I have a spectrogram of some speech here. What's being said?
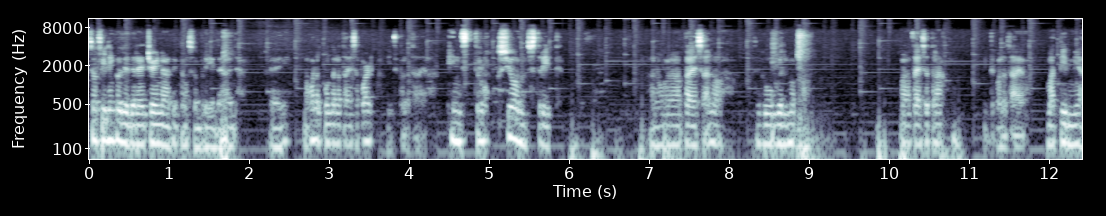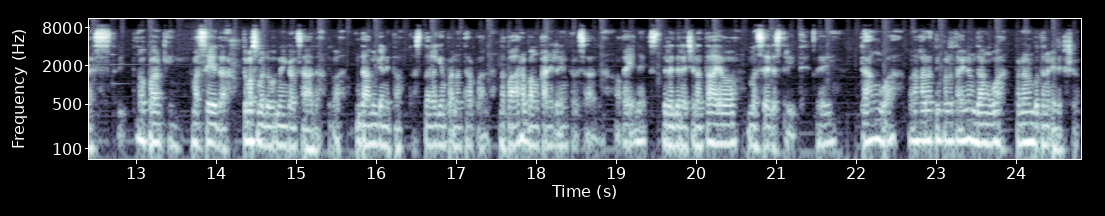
So, feeling ko didiretso natin itong Sobriedad. Okay. Naku, nagpunta na tayo sa park. Dito pala tayo. Instruction Street. Ano na tayo sa ano? Sa Google Map. Para tayo sa track. Dito pala tayo. Matimyas Street. No parking. Maseda. Ito mas maluwag na yung kalsada. Di ba? Ang daming ganito. Tapos talagyan pa ng trapal. Na kanila yung kalsada. Okay, next. Dire-diretso lang tayo. Maseda Street. Okay. Dangwa. Makakarating pala tayo ng Dangwa. Panahon ba ito ng election?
